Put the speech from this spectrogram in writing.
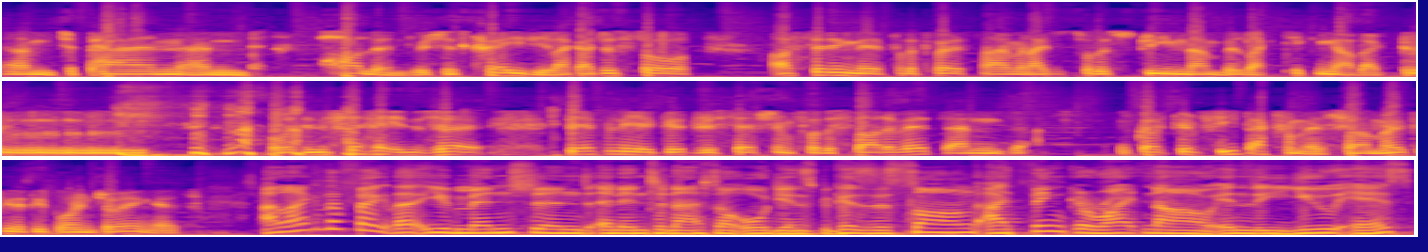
um, Japan, and Holland, which is crazy. Like I just saw, I was sitting there for the first time, and I just saw the stream numbers like ticking up, like it was insane. So definitely a good reception for the start of it, and we've got good feedback from it. So I'm hoping that people are enjoying it. I like the fact that you mentioned an international audience because the song, I think right now in the US,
